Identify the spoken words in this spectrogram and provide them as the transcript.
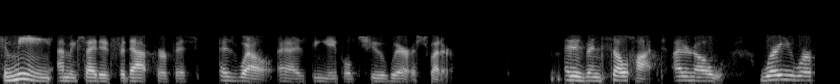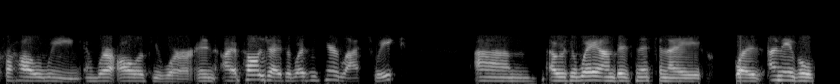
to me, I'm excited for that purpose as well as being able to wear a sweater. It has been so hot. I don't know where you were for Halloween and where all of you were. And I apologize, I wasn't here last week. Um, I was away on business and I was unable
